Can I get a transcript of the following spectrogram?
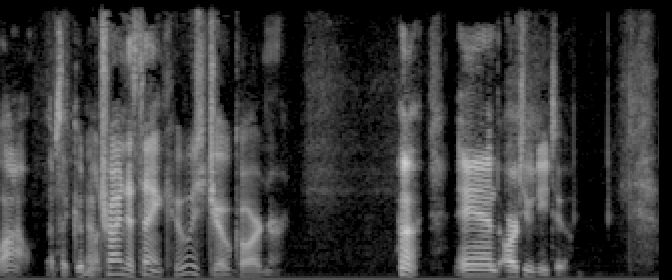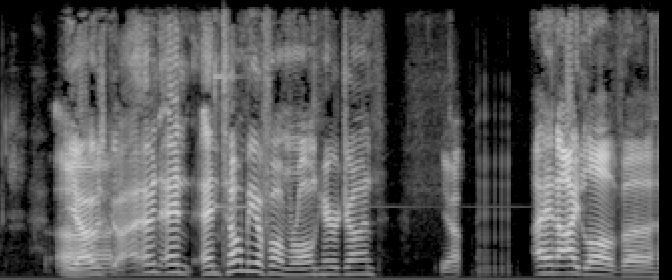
Wow, that's a good one. I'm trying to think. Who is Joe Gardner? Huh. And R2D2. Yeah, I was. Uh, And and and tell me if I'm wrong here, John. Yeah. And I love, uh,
